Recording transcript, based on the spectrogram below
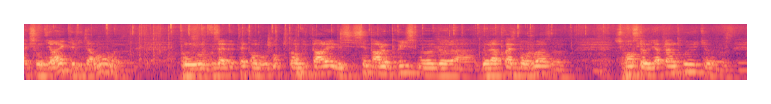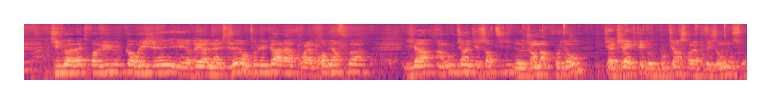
Action Directe, évidemment, euh, dont vous avez peut-être entendu parler, mais si c'est par le prisme de la, de la presse bourgeoise, je pense qu'il y a plein de trucs qui doivent être revus, corrigés et réanalysés. En tous les cas, là, pour la première fois, il y a un bouquin qui est sorti de Jean-Marc Rouillon, qui a déjà écrit d'autres bouquins sur la prison, sur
